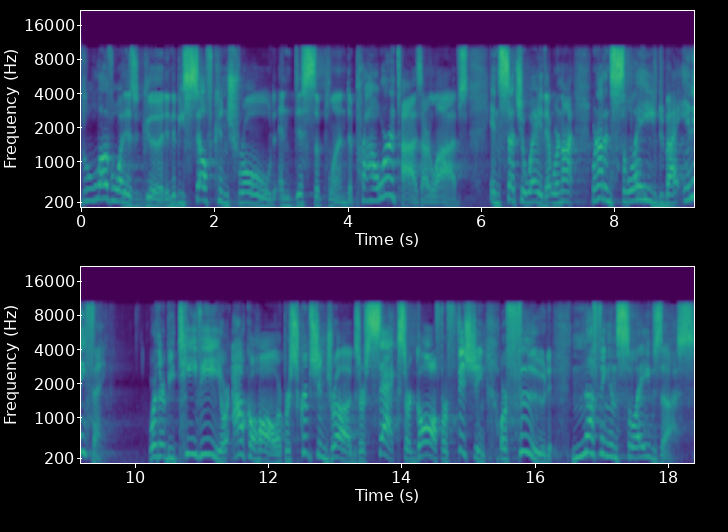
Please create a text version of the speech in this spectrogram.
to love what is good and to be self controlled and disciplined, to prioritize our lives in such a way that we're not, we're not enslaved by anything, whether it be TV or alcohol or prescription drugs or sex or golf or fishing or food. Nothing enslaves us.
